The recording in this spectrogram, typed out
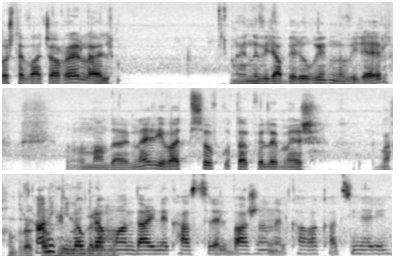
ոչ թե վաճառել, այլ նվիրաբերողին նվիրել մանդարիններ եւ այդպեսով կուտակվել է մեր նախընտրական հիմնադրամը։ Քանի կիլոգրամ մանդարին եք հասցրել բաժանել քաղաքացիներին։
